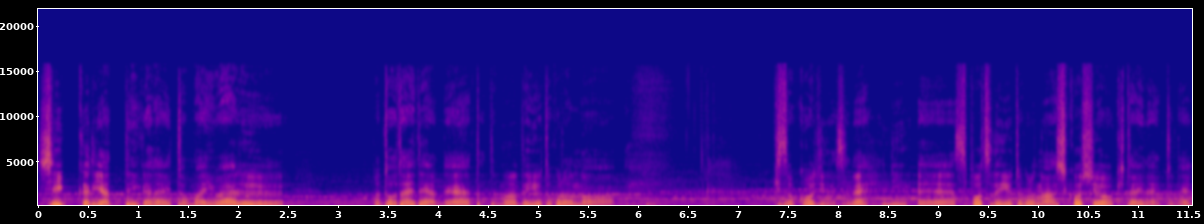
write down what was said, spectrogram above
しっかりやっていかないと、まあいわゆる、まあ、土台だよね。建物でいうところの基礎工事ですね。にえー、スポーツでいうところの足腰を鍛えないとね、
